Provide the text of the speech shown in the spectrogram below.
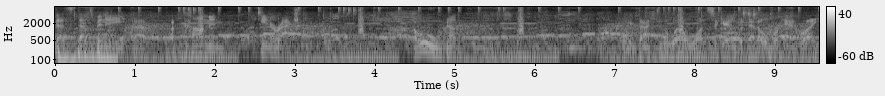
That's that's been a uh, a common interaction. Oh, not. Going back to the well once again with that overhand right.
